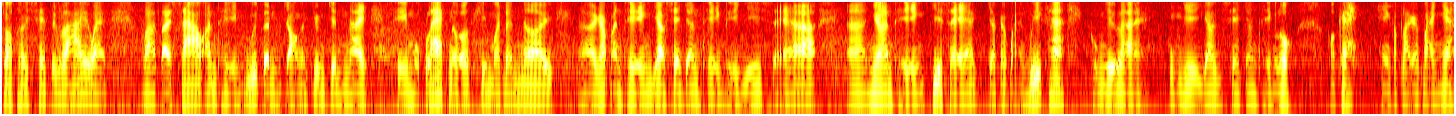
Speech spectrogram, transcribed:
cho thuê xe tự lái các bạn. Và tại sao anh Thiện quyết định chọn cái chương trình này? Thì một lát nữa khi mà đến nơi à, gặp anh Thiện giao xe cho anh Thiện thì Di sẽ à, nhờ anh Thiện chia sẻ cho các bạn biết ha cũng như là cùng Di giao xe cho anh Thiện luôn. Ok hẹn gặp lại các bạn nha.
